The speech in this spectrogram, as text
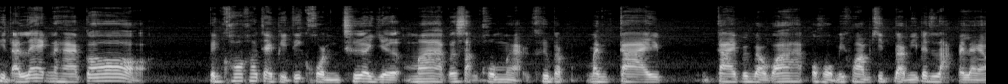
ผิดอันแรกนะฮะก็ เป็นข้อเข้าใจผิดที่คนเชื่อเยอะมากแล้วสังคมอะคือแบบมันกลายกลายเป็นแบบว่าโอ้โหมีความคิดแบบนี้เป็นหลักไปแล้ว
